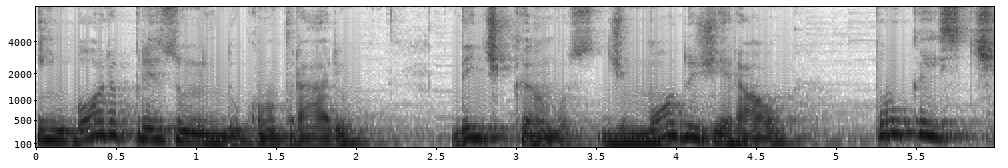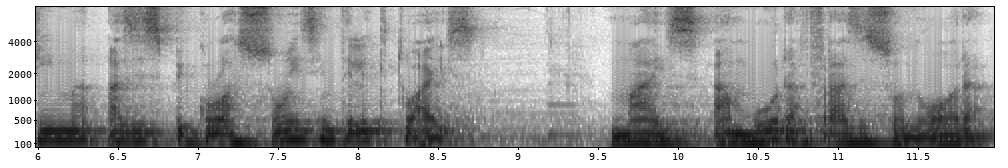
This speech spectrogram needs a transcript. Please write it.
embora presumindo o contrário, dedicamos, de modo geral, pouca estima às especulações intelectuais, mais amor à frase sonora,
